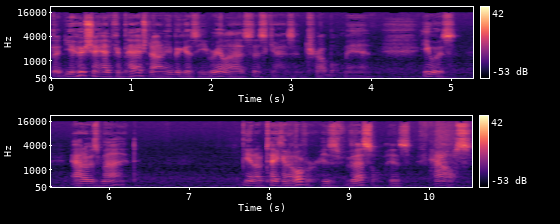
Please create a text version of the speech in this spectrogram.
But Yahusha had compassion on him because he realized this guy's in trouble, man. He was out of his mind. You know, taken over. His vessel, his house,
